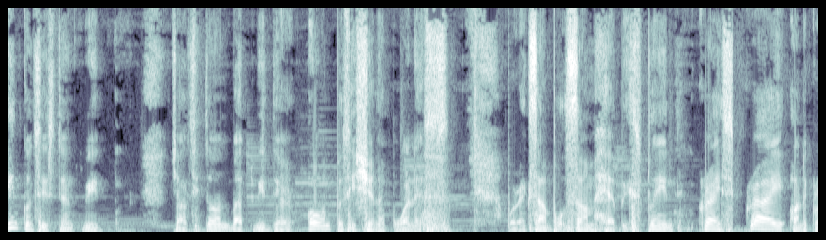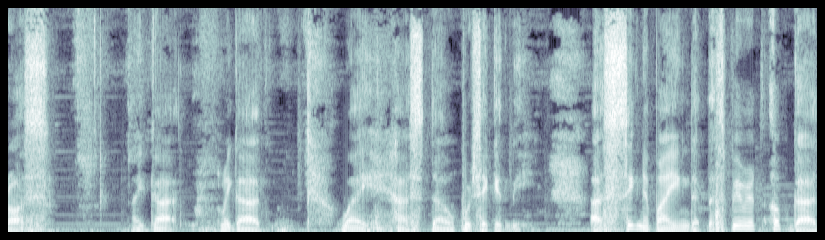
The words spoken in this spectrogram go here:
inconsistent with Chalcedon but with their own position of oneness. For example, some have explained Christ's cry on the cross My God, my God, why hast thou forsaken me? as signifying that the Spirit of God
